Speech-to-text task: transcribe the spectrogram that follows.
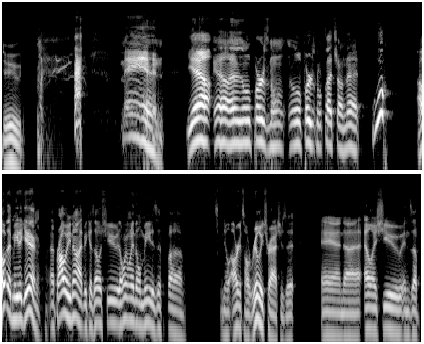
dude man. Yeah, yeah, a little personal, a little personal touch on that. Woo! I hope they meet again. Uh, probably not because LSU. The only way they'll meet is if uh, you know Arkansas really trashes it, and uh, LSU ends up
